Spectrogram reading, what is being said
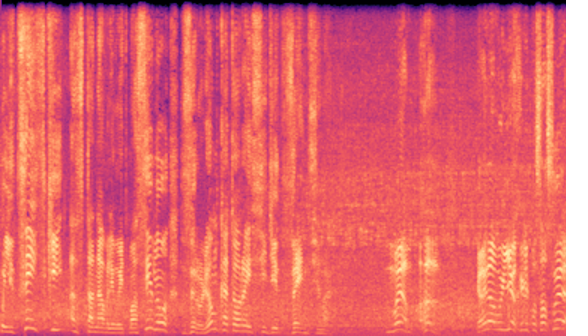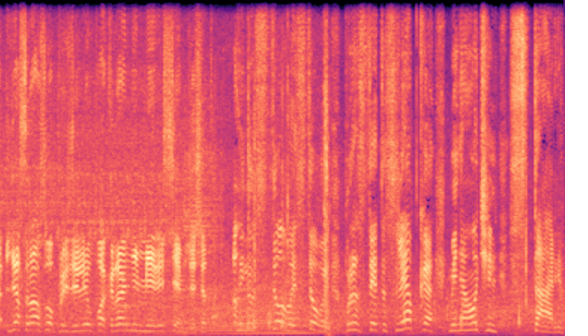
Полицейский останавливает машину, за рулем которой сидит женщина. Мэм, когда вы ехали по шоссе, я сразу определил по крайней мере 70. Ой, ну что вы, что вы Просто эта шляпка меня очень старит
